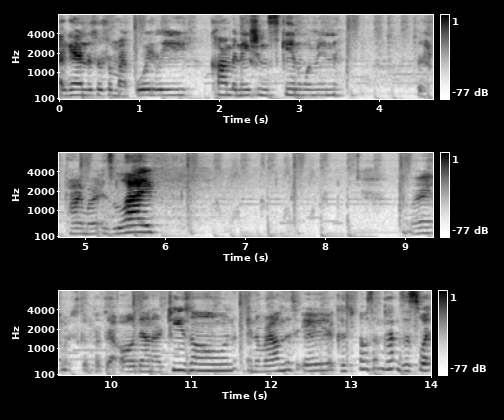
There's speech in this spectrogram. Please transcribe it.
again, this is for my oily combination skin women. This primer is life. Alright, we're just gonna put that all down our T-zone and around this area because you know sometimes the sweat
